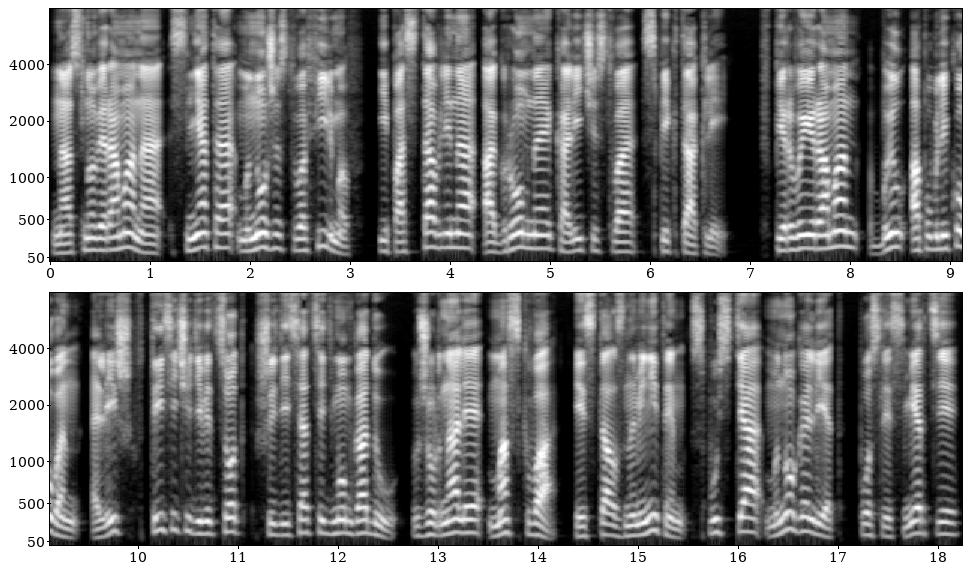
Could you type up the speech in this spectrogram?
На основе романа снято множество фильмов и поставлено огромное количество спектаклей. Впервые роман был опубликован лишь в 1967 году в журнале «Москва» и стал знаменитым спустя много лет после смерти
